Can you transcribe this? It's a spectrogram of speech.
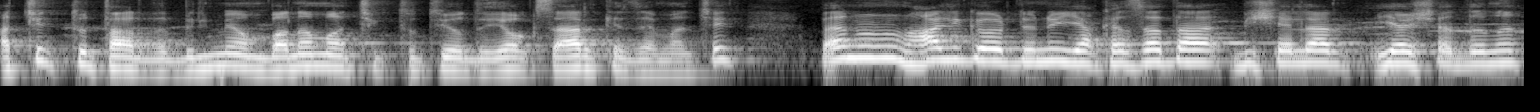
açık tutardı. Bilmiyorum bana mı açık tutuyordu yoksa herkese mi açık? Ben onun hali gördüğünü, yakazada bir şeyler yaşadığını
